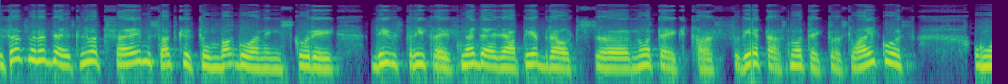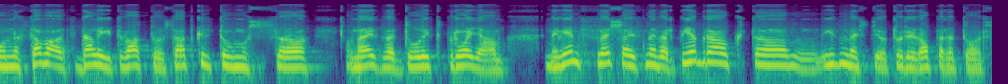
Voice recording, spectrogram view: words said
Es esmu redzējis ļoti famous atkritumu vagoniņus, kuri divas, trīs reizes nedēļā piebrauc noteiktās vietās, noteiktos laikos un savāc dalīt vāktos atkritumus un aizved tūlīt projām. Neviens svešais nevar piebraukt, uh, izmest, jo tur ir operators,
